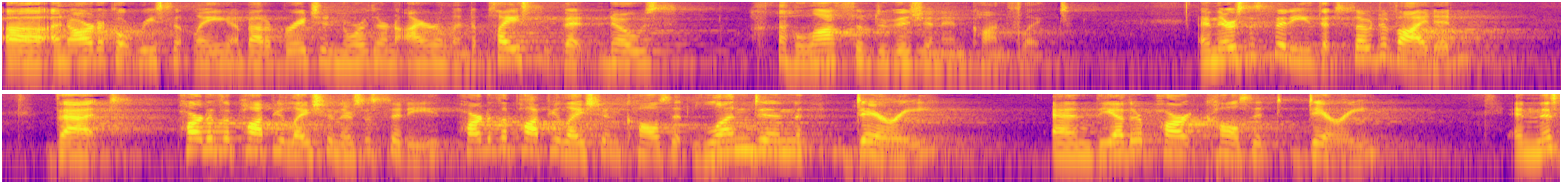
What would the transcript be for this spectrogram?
uh, an article recently about a bridge in Northern Ireland, a place that knows lots of division and conflict. And there's a city that's so divided that part of the population, there's a city, part of the population calls it Londonderry, and the other part calls it Derry. In this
